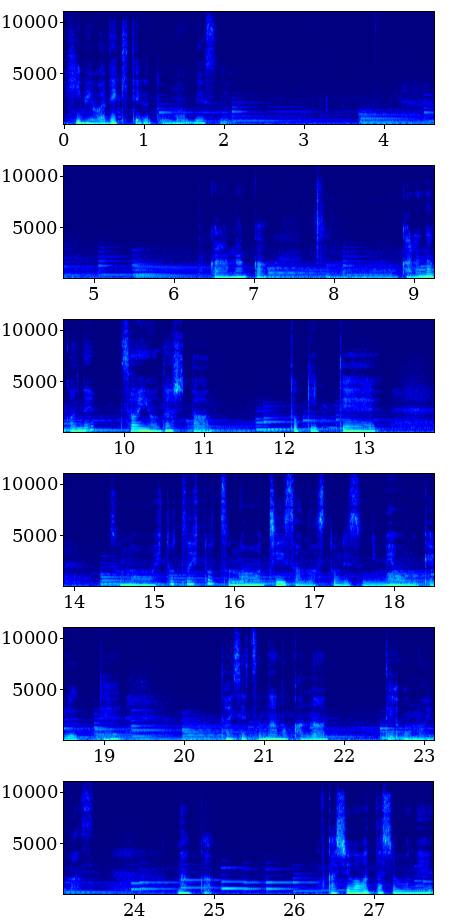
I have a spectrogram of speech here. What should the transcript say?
日々はできてると思うんです。だからなんかその体がねサインを出した時ってその一つ一つの小さなストレスに目を向けるって大切なのかなって思います。なんか昔は私もね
